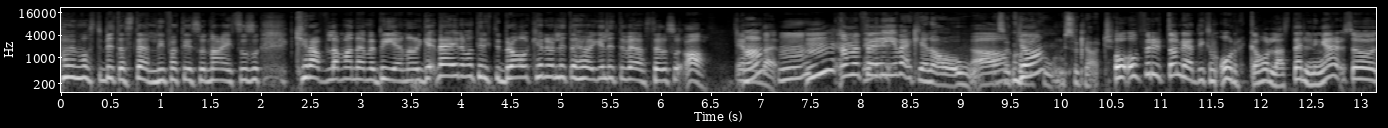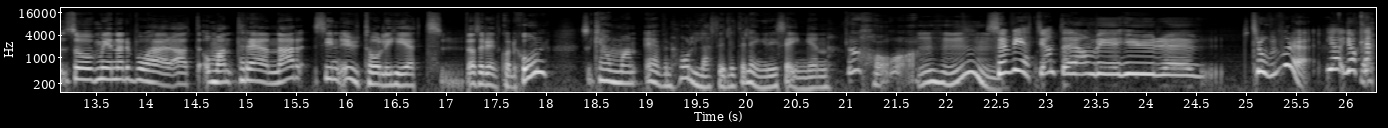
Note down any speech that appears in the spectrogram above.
fan vi måste byta ställning för att det är så nice och så kravlar man där med benen och nej det var inte riktigt bra, kan du lite höger lite vänster och så ja, är man där. Mm, ja, men för, Nej, men det är verkligen A och O, alltså Ja. kondition såklart. och, och förutom det att liksom orka hålla ställningar så, så menar du på här att om man tränar sin uthållighet, alltså rent kondition, så kan man även hålla sig lite längre i sängen. Jaha. Sen vet jag inte om vi, hur, eh, tror vi på det? Jag, jag kan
